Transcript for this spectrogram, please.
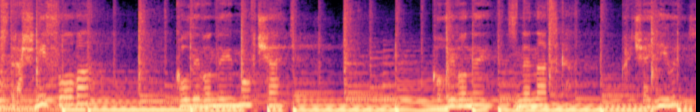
страшні слова, коли вони мовчать, коли вони зненацька причаїлись,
